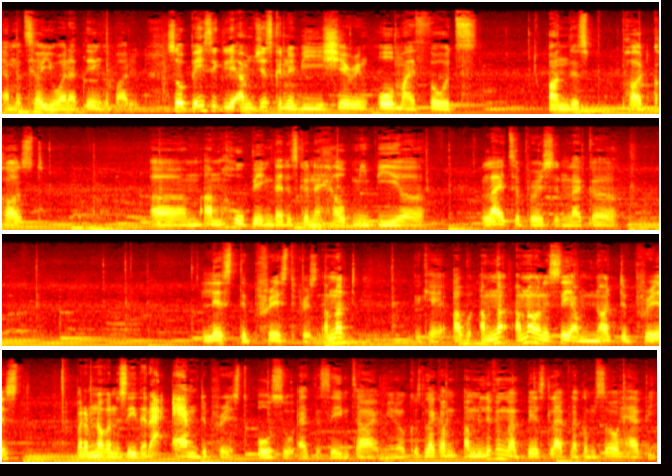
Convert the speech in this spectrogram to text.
I'm gonna tell you what I think about it. So basically, I'm just gonna be sharing all my thoughts on this podcast. Um, I'm hoping that it's gonna help me be a lighter person, like a less depressed person. I'm not okay. I, am not. I'm not gonna say I'm not depressed, but I'm not gonna say that I am depressed also at the same time. You know, cause like I'm I'm living my best life. Like I'm so happy.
